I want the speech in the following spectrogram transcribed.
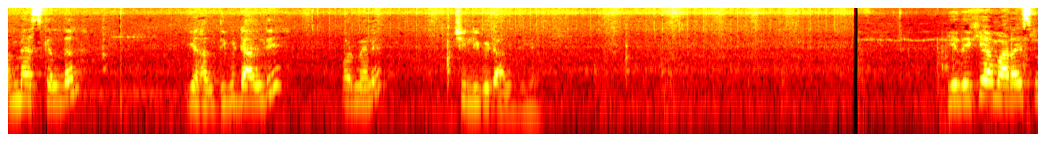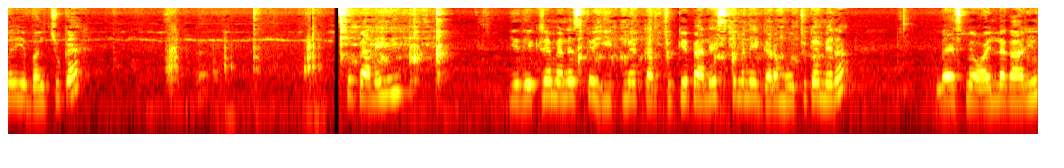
अब मैं इसके अंदर ये हल्दी भी डाल दी और मैंने चिल्ली भी डाल दी है। ये देखिए हमारा इसमें ये बन चुका है। इसको पहले ही ये देख रहे हैं, मैंने इसको हीट में कर चुके हैं। पहले इसको मैंने गर्म हो चुका है मेरा। मैं इसमें ऑयल लगा रही हूँ।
